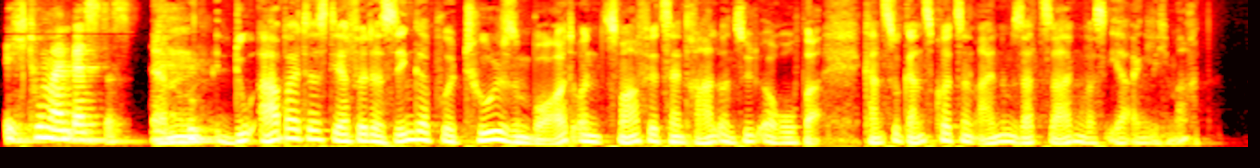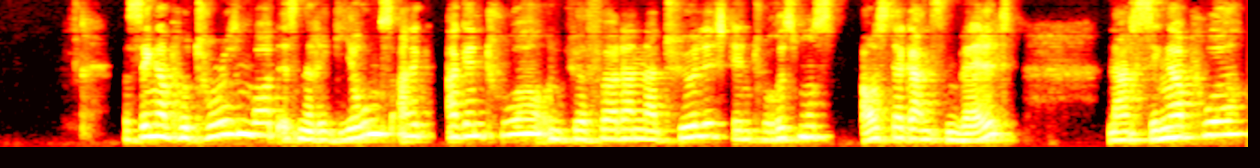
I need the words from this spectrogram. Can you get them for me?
Ich tue mein Bestes. Ähm, du arbeitest ja für das Singapore Tourism Board und zwar für Zentral- und Südeuropa. Kannst du ganz kurz in einem Satz sagen, was ihr eigentlich macht? Das Singapore Tourism Board ist eine Regierungsagentur und wir fördern natürlich den Tourismus aus der ganzen Welt nach Singapur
